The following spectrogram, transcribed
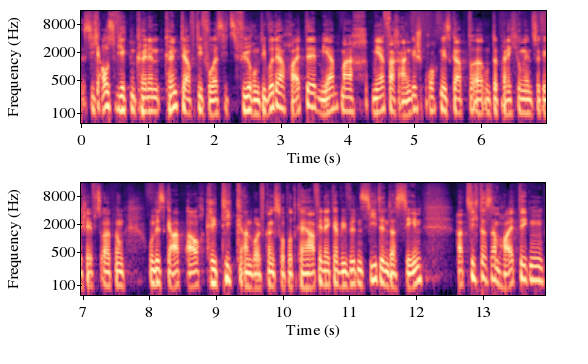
sich auswirken können könnte auf die Vorsitzführung. Die wurde auch heute mehrfach, mehrfach angesprochen. Es gab äh, Unterbrechungen zur Geschäftsordnung und es gab auch Kritik an Wolfgang Sobotka. Herr Hafenecker, wie würden Sie denn das sehen? Hat sich das am heutigen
